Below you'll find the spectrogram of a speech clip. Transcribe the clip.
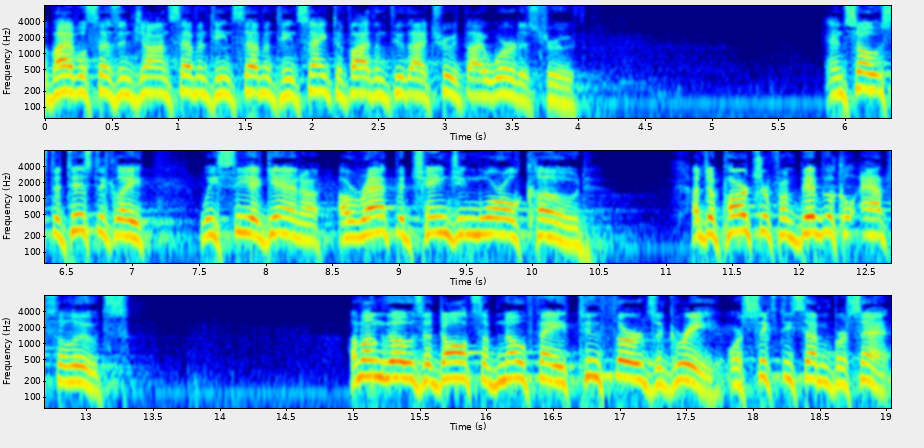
The Bible says in John 17, 17, sanctify them through thy truth, thy word is truth. And so, statistically, we see again a, a rapid changing moral code, a departure from biblical absolutes. Among those adults of no faith, two thirds agree, or 67%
